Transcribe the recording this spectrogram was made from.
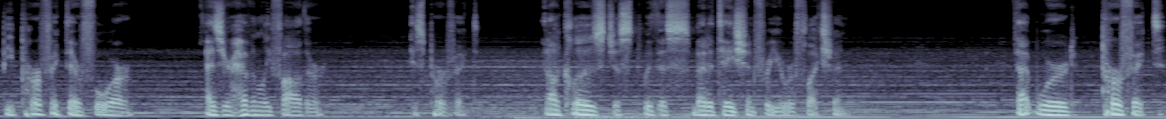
Be perfect, therefore, as your heavenly Father is perfect. And I'll close just with this meditation for your reflection. That word, perfect,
